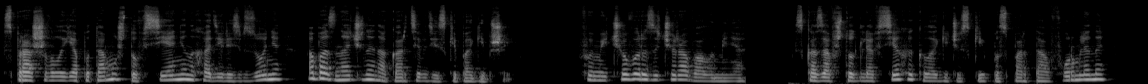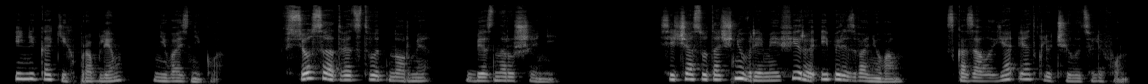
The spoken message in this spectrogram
Спрашивала я потому, что все они находились в зоне, обозначенной на карте в диске погибшей. Фомичева разочаровала меня, сказав, что для всех экологические паспорта оформлены и никаких проблем не возникло. Все соответствует норме, без нарушений. Сейчас уточню время эфира и перезвоню вам, сказала я и отключила телефон.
